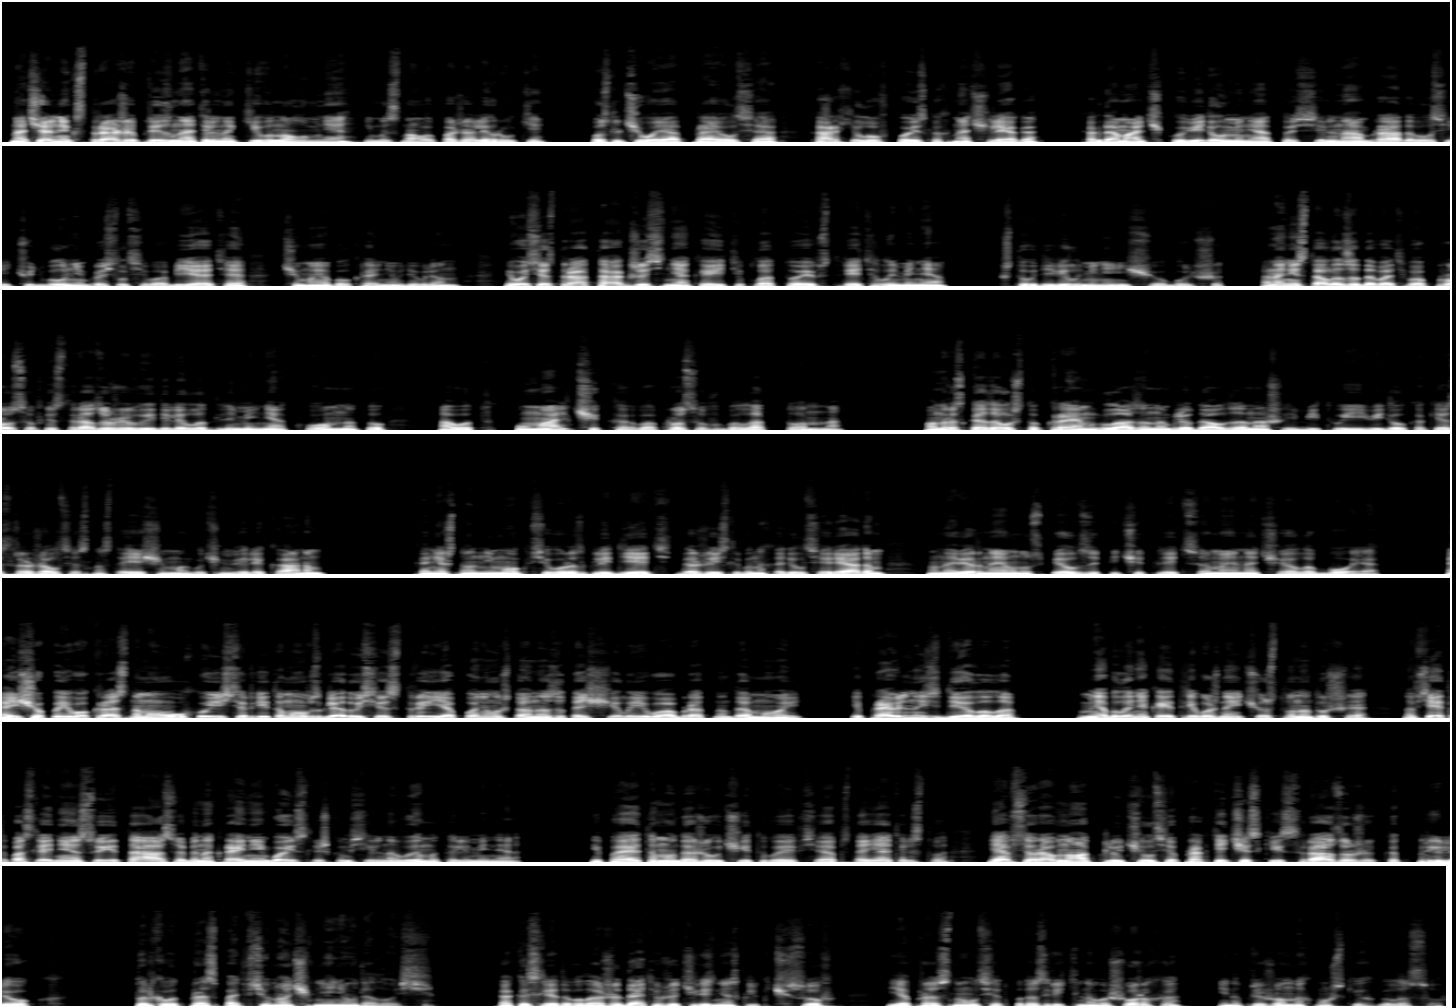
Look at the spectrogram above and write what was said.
Начальник стражи признательно кивнул мне, и мы снова пожали руки, после чего я отправился к Архилу в поисках ночлега. Когда мальчик увидел меня, то сильно обрадовался и чуть было не бросился в объятия, чему я был крайне удивлен. Его сестра также с некой теплотой встретила меня, что удивило меня еще больше. Она не стала задавать вопросов и сразу же выделила для меня комнату, а вот у мальчика вопросов была тонна. Он рассказал, что краем глаза наблюдал за нашей битвой и видел, как я сражался с настоящим могучим великаном. Конечно, он не мог всего разглядеть, даже если бы находился рядом, но, наверное, он успел запечатлеть самое начало боя. А еще по его красному уху и сердитому взгляду сестры я понял, что она затащила его обратно домой. И правильно сделала. У меня было некое тревожное чувство на душе, но вся эта последняя суета, особенно крайний бой, слишком сильно вымотали меня. И поэтому, даже учитывая все обстоятельства, я все равно отключился практически сразу же, как прилег. Только вот проспать всю ночь мне не удалось. Как и следовало ожидать, уже через несколько часов я проснулся от подозрительного шороха и напряженных мужских голосов.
